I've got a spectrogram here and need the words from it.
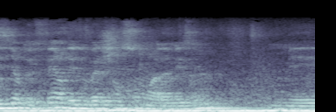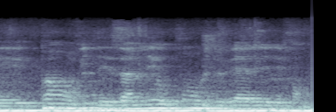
de faire des nouvelles chansons à la maison, mais pas envie de les amener au point où je devais aller les défendre.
